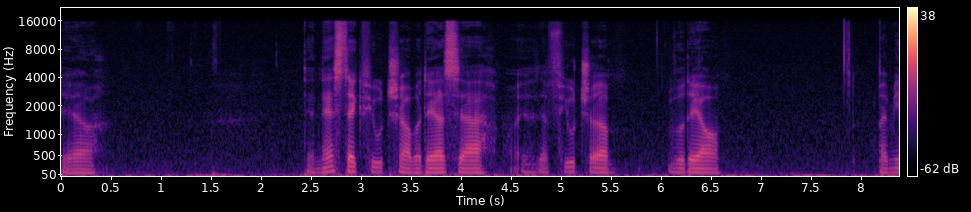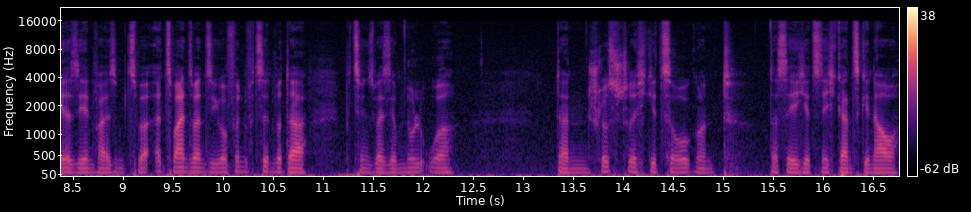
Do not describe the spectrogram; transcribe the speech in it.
der der Nasdaq Future, aber der ist ja, der Future würde ja, bei mir ist jedenfalls um 22.15 äh, Uhr wird da, beziehungsweise um 0 Uhr, dann Schlussstrich gezogen und das sehe ich jetzt nicht ganz genau,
